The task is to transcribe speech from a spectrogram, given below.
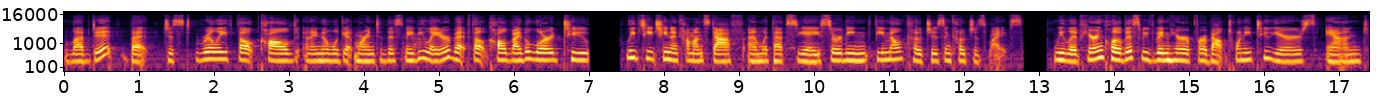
loved it, but just really felt called, and I know we'll get more into this maybe later, but felt called by the Lord to leave teaching and come on staff um, with FCA, serving female coaches and coaches' wives. We live here in Clovis. We've been here for about 22 years, and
